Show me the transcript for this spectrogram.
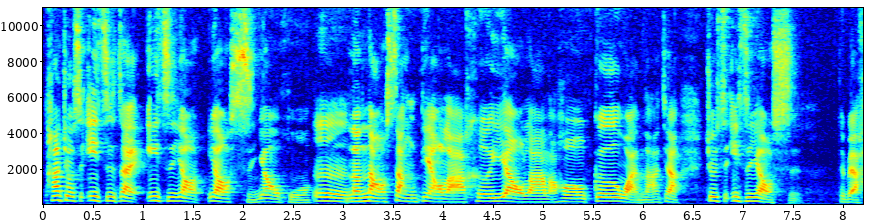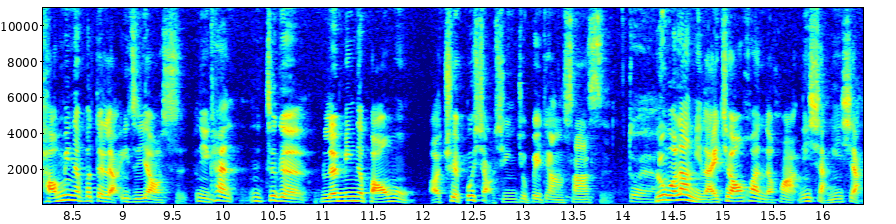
他就是一直在一直要要死要活，嗯，那闹上吊啦，喝药啦，然后割腕啦，这样就是一直要死。对吧？好命的不得了，一直要死。你看这个人民的保姆啊，却不小心就被这样杀死。对啊如果让你来交换的话，你想一想，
